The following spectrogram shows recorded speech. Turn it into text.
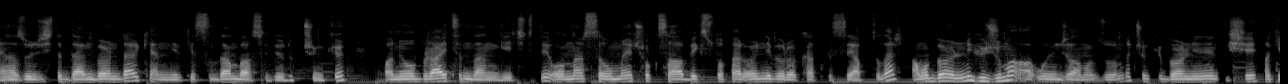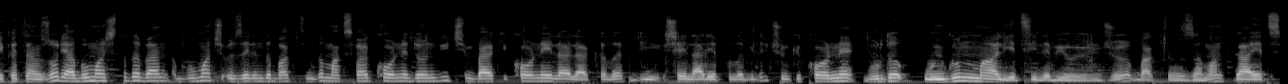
Yani az önce işte Dan Burn derken Newcastle'dan bahsediyorduk çünkü. Hani o Brighton'dan geçti. Onlar savunmaya çok sağ bek stoper ön libero katkısı yaptılar. Ama Burnley hücuma oyuncu almak zorunda. Çünkü Burnley'nin işi hakikaten zor. Ya bu maçta da ben bu maç özelinde baktığımda Maxwell Corne döndüğü için belki Corne ile alakalı bir şeyler yapılabilir. Çünkü Corne burada uygun maliyetiyle bir oyuncu baktığınız zaman gayet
